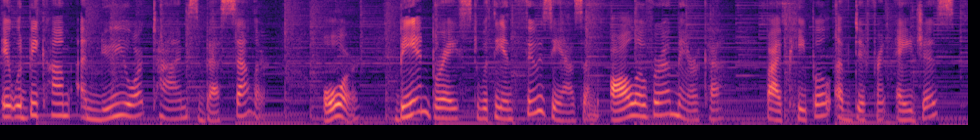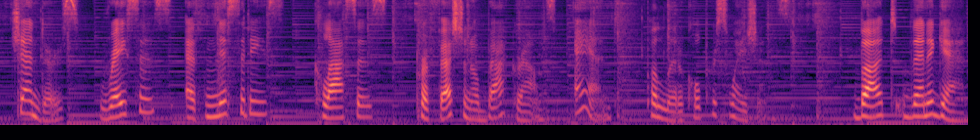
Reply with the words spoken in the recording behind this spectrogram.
it would become a New York Times bestseller or be embraced with the enthusiasm all over America by people of different ages, genders, races, ethnicities, classes, professional backgrounds, and political persuasions. But then again,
